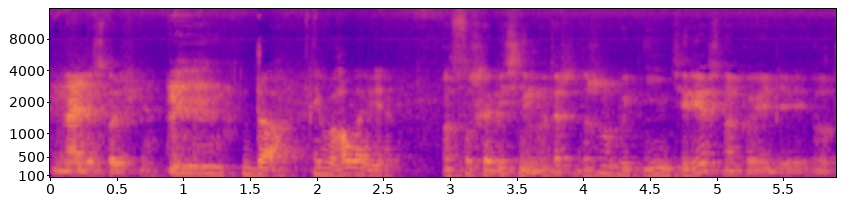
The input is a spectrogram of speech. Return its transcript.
На листочке? Да, и в голове. Ну слушай, объясни, ну это же должно быть неинтересно, по идее. Вот,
